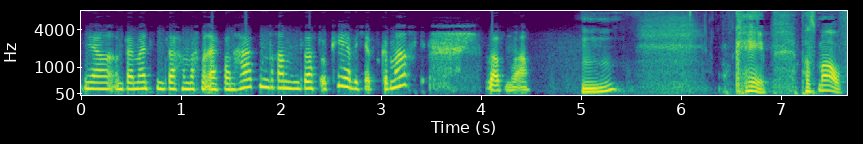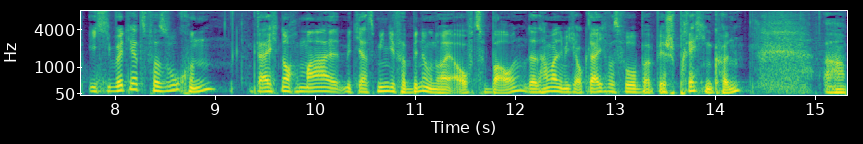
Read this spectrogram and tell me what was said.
Ja, und bei manchen Sachen macht man einfach einen Haken dran und sagt, okay, habe ich jetzt gemacht, lassen wir. Mhm. Okay, pass mal auf. Ich würde jetzt versuchen, gleich nochmal mit Jasmin die Verbindung neu aufzubauen. Dann haben wir nämlich auch gleich was, worüber wir sprechen können. Äh,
